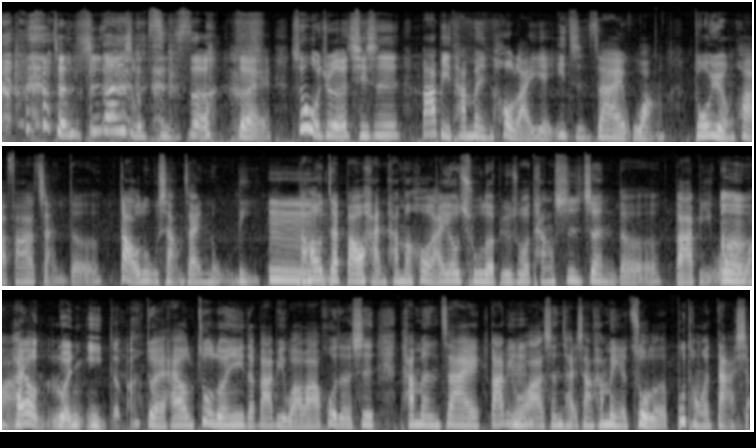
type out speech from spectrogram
整只都是什么紫色？对，所以我觉得其实芭比他们后来也一直在往。多元化发展的道路上在努力，嗯，然后再包含他们后来又出了，比如说唐氏症的芭比娃娃，还有轮椅的吧？对，还有坐轮椅的芭比娃娃，或者是他们在芭比娃娃身材上，他们也做了不同的大小。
